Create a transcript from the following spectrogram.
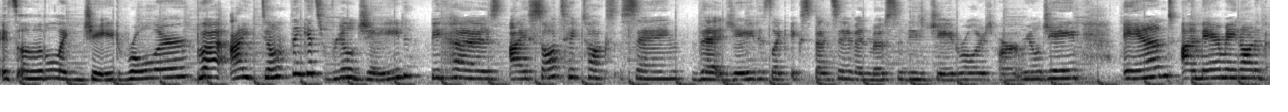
It's a little like jade roller, but I don't think it's real jade because I saw TikToks saying that jade is like expensive and most of these jade rollers aren't real jade. And I may or may not have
